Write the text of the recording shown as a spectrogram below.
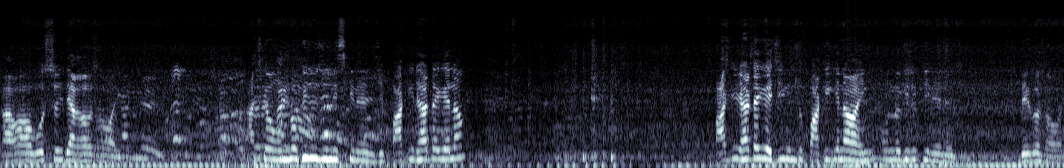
তারপর অবশ্যই দেখাবো সবাইকে। আজকে অন্য কিছু জিনিস কিনে এনেছি। পাখির হাটে গেলাম। পাখির হাটে গেছি, কিন্তু পাখি কেনা হয়নি। অন্য কিছু কিনে এনেছি। দেখো সবাই।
